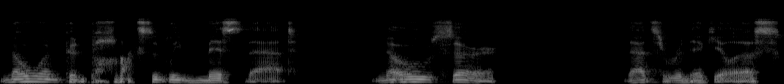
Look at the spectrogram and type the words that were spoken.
No one could possibly miss that. No, sir. That's ridiculous.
